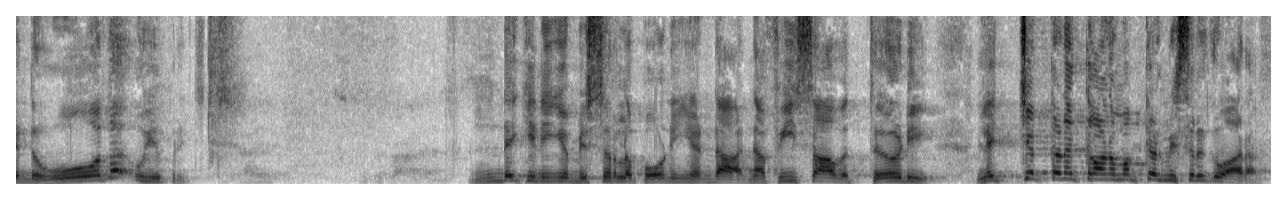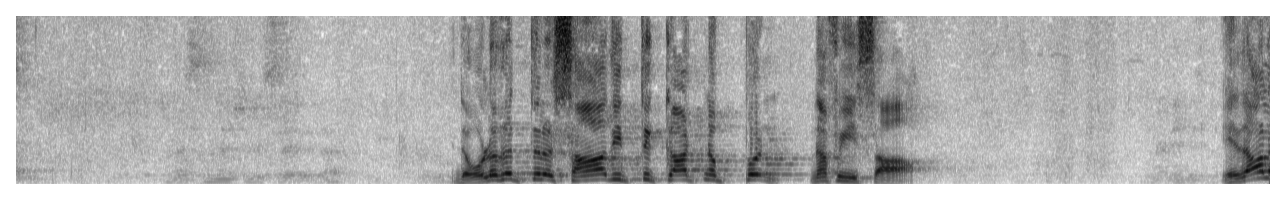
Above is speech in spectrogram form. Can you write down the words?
என்று ஓத உயிர் பிரிச்சிட்டு இன்றைக்கு நீங்க மிஸ்ரில் போனீங்கண்டா நஃபீஸாவை தேடி லட்சக்கணக்கான மக்கள் மிஸ்ருக்கு வாராங்க. இந்த உலகத்தில் சாதித்து காட்டின பெண் நஃபீஸா. எதால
